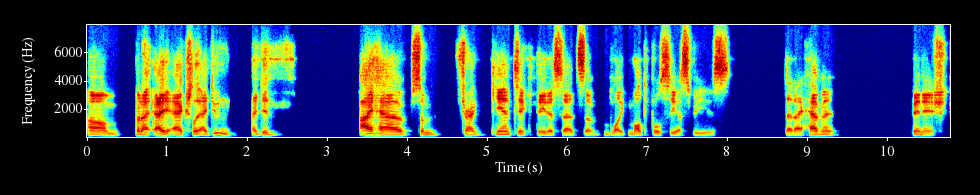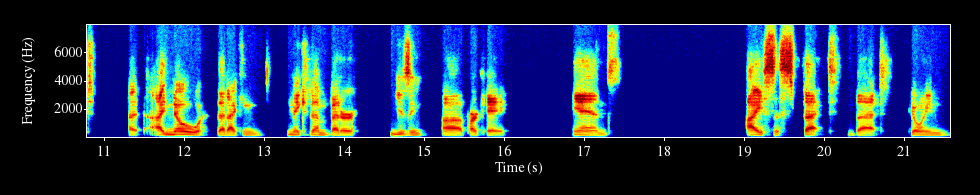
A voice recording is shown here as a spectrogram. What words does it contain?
Um, but I, I actually I do I did I have some gigantic data sets of like multiple CSVs that I haven't finished. I, I know that I can make them better using uh, Parquet. And I suspect that going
